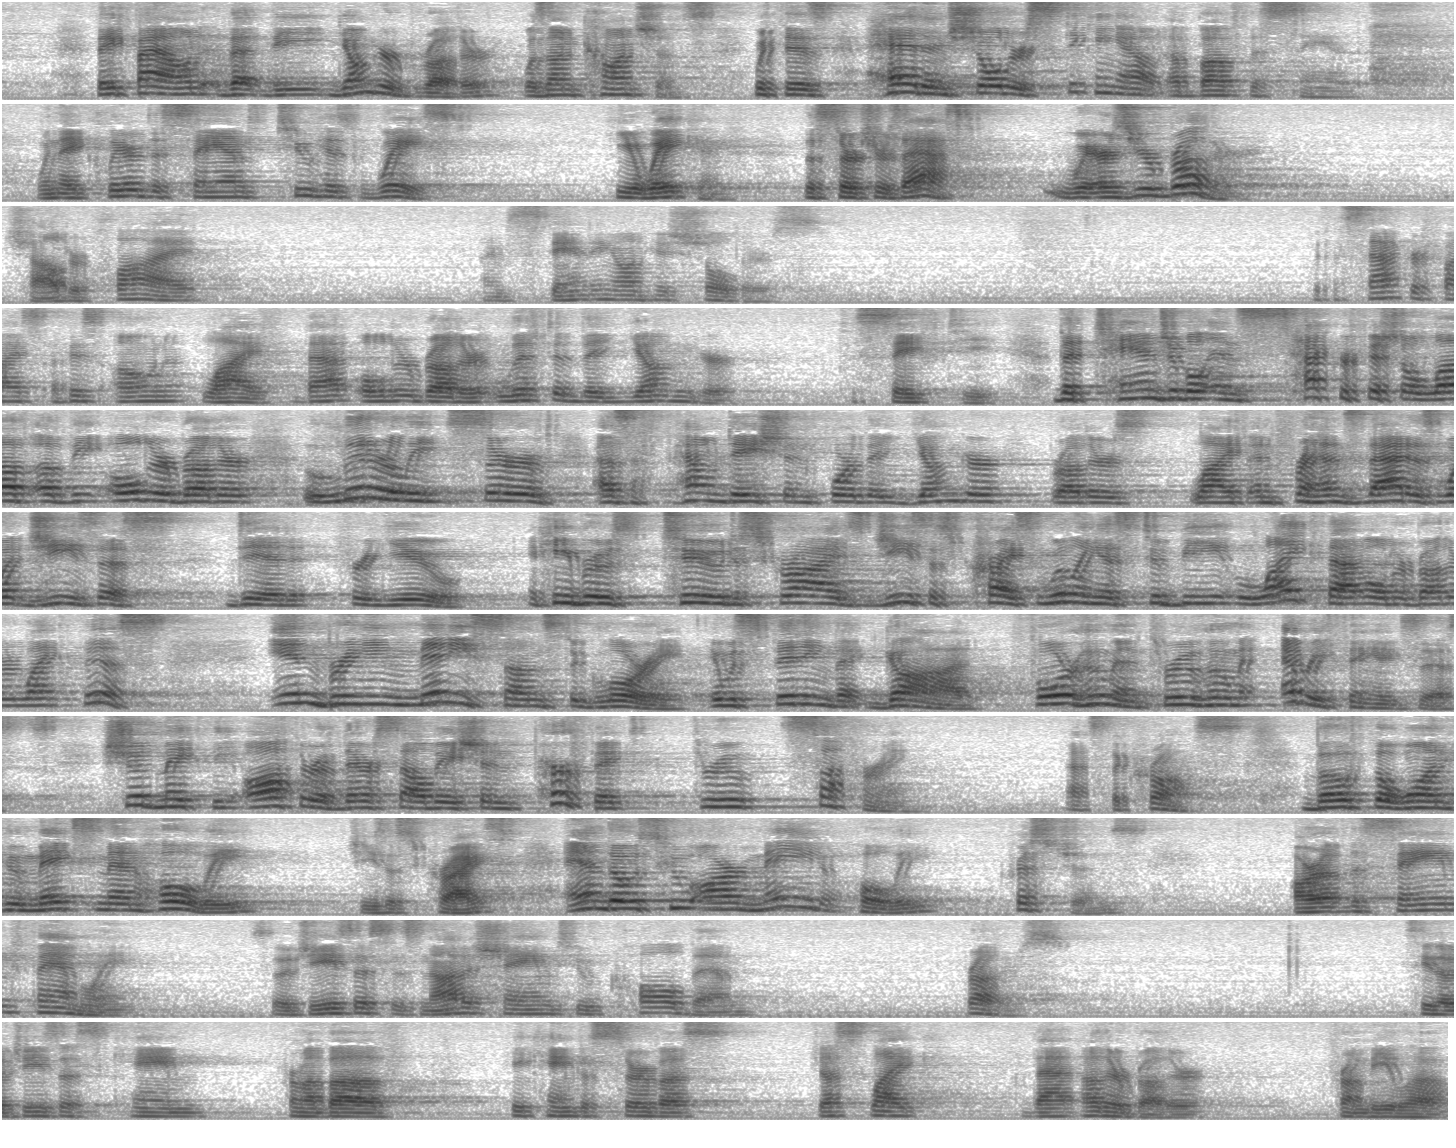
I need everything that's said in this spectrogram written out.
they found that the younger brother was unconscious, with his head and shoulders sticking out above the sand. When they cleared the sand to his waist, he awakened. The searchers asked, Where's your brother? The child replied, I'm standing on his shoulders. With the sacrifice of his own life, that older brother lifted the younger to safety the tangible and sacrificial love of the older brother literally served as a foundation for the younger brother's life. And friends, that is what Jesus did for you. In Hebrews 2 describes Jesus Christ's willingness to be like that older brother, like this. In bringing many sons to glory, it was fitting that God, for whom and through whom everything exists, should make the author of their salvation perfect through suffering. That's the cross. Both the one who makes men holy, Jesus Christ, and those who are made holy, Christians, are of the same family. So Jesus is not ashamed to call them brothers. See, though Jesus came from above, he came to serve us just like that other brother from below,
